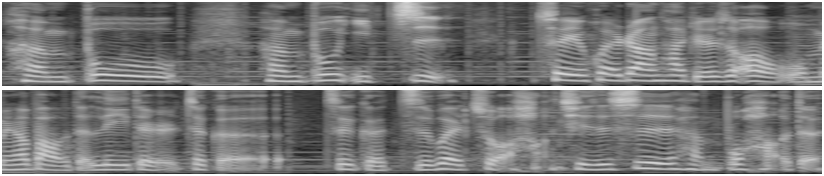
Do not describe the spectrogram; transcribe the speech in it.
很不很不一致。所以会让他觉得说，哦，我没有把我的 leader 这个这个职位做好，其实是很不好的。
